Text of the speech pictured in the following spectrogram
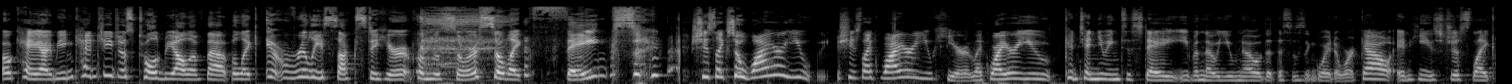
Okay, I mean, Kenji just told me all of that, but like, it really sucks to hear it from the source, so like, thanks. she's like, so why are you, she's like, why are you here? Like, why are you continuing to stay even though you know that this isn't going to work out? And he's just like,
